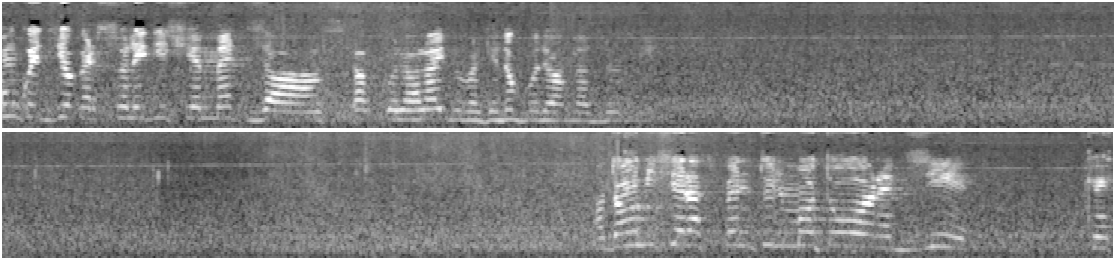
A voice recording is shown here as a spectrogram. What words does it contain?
Comunque zio verso le 10 e mezza stacco la live perché dopo devo andare a dormire. Madonna mi si era spento il motore, zi. Che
